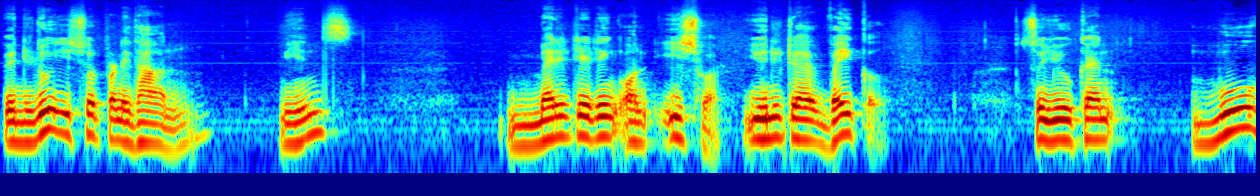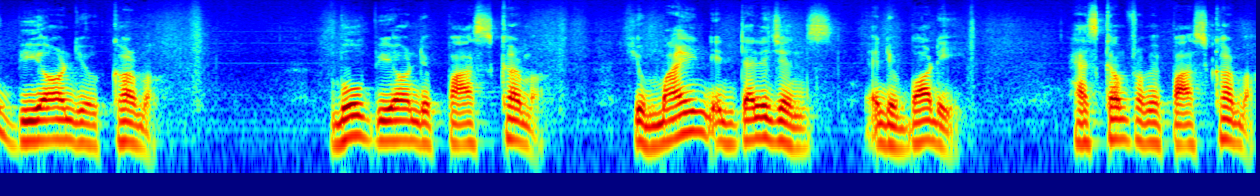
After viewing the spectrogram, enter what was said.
When you do Ishwar Pranidhan, means meditating on Ishwar, you need to have vehicle. So you can move beyond your karma, move beyond your past karma. Your mind, intelligence, and your body has come from a past karma.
